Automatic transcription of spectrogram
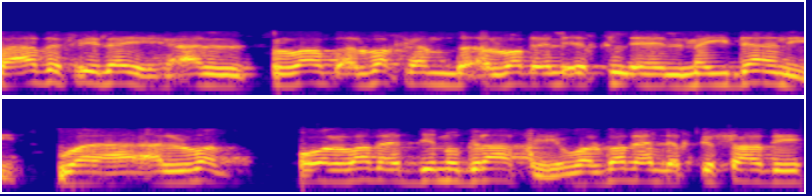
فأضف إليه الوضع الوضع الميداني والوضع والوضع الديموغرافي والوضع الاقتصادي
